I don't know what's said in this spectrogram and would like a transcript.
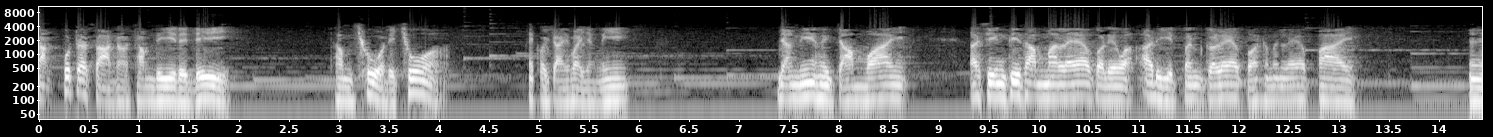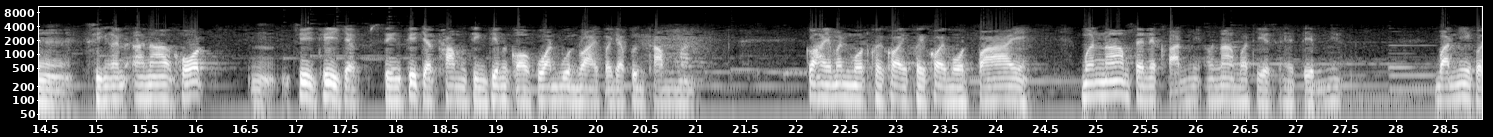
ดักพุทธศาสนาทำดีได้ดีทำชั่วได้ชั่ว ให้เข้าใจไว้อย่างนี้ อย่างนี้ให้จำไว้ สิ่งที่ทำมาแล้วก็เรียกว่า อดีตมันก็แล้วก่อนทำมันแล้วไปอสิ่งอนอนาคตที่ที่จะสิ่งที่จะทำสิ่งที่มันก่อกวนวุ่นวายก็อย่าเพึ่งทำมัน ก็ให้มันหมดค่อยๆค่อยๆหมดไปเหมือนน้ำใส่ในขันนี่เอาน้ำมาเทใส่ให้เต็มเนี่ยวันนี้ก็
